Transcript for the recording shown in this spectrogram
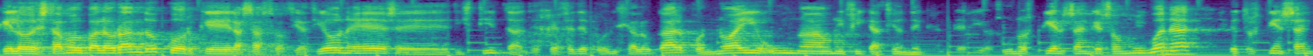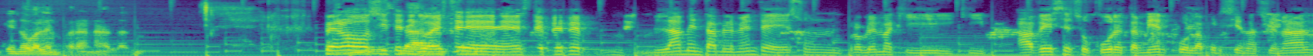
que lo estamos valorando porque las asociaciones eh, distintas de jefes de policía local, pues no hay una unificación de criterios. Unos piensan que son muy buenas y otros piensan que no valen para nada. Pero sí te digo, este, este Pepe lamentablemente es un problema que, que, a veces ocurre también con la Policía Nacional,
